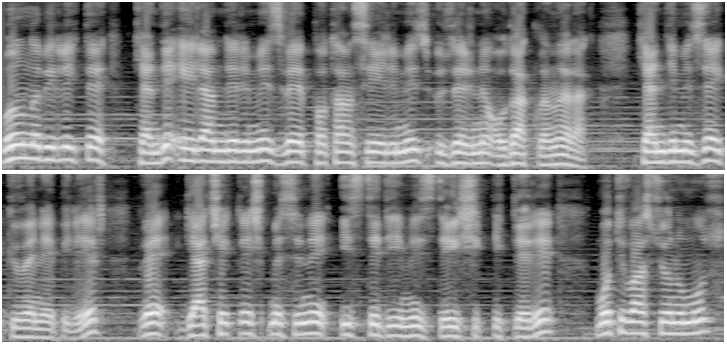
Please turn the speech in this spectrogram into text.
Bununla birlikte kendi eylemlerimiz ve potansiyelimiz üzerine odaklanarak kendimize güvenebilir ve gerçekleşmesini istediğimiz değişiklikleri motivasyonumuz,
